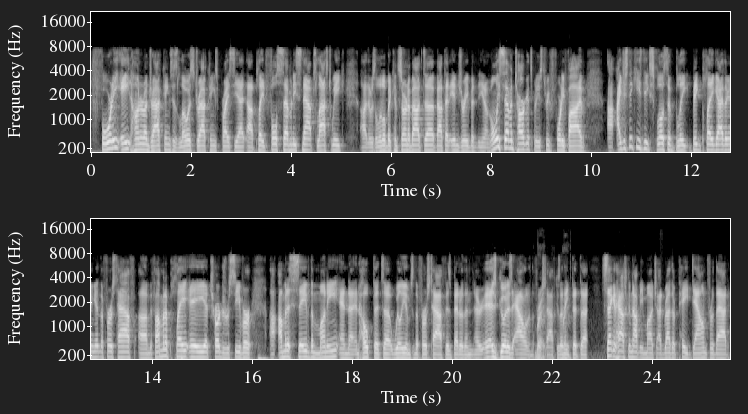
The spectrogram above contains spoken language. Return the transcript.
4,800 on DraftKings, his lowest DraftKings price yet. Uh, played full 70 snaps last week. Uh, there was a little bit concern about uh, about that injury, but you know only seven targets, but he's 345. I just think he's the explosive big play guy they're going to get in the first half. Um, if I'm going to play a, Chargers receiver, uh, I'm going to save the money and uh, and hope that uh, Williams in the first half is better than or as good as Allen in the first right. half because I right. think that the second half can not be much. I'd rather pay down for that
